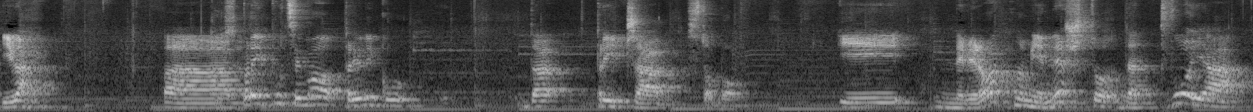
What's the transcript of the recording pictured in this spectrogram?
Ivan, a, prvi put sam imao priliku da pričam s tobom. I nevjerojatno mi je nešto da tvoja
